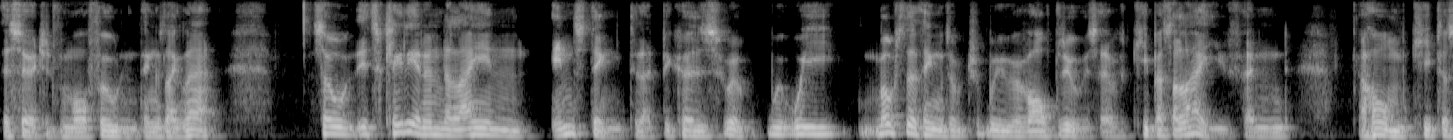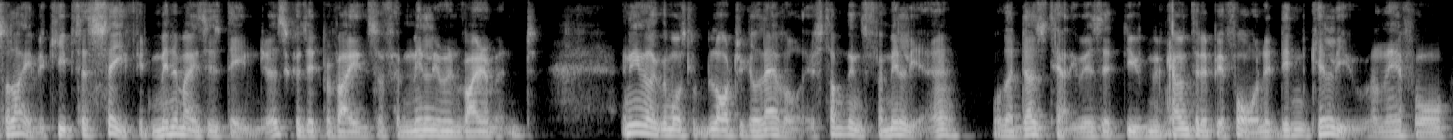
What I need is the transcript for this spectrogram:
they're searching for more food and things like that. So it's clearly an underlying instinct to that because we, we, most of the things which we've evolved to do is keep us alive, and a home keeps us alive. It keeps us safe. It minimizes dangers because it provides a familiar environment. And even like the most logical level, if something's familiar, what that does tell you is that you've encountered it before and it didn't kill you, and therefore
